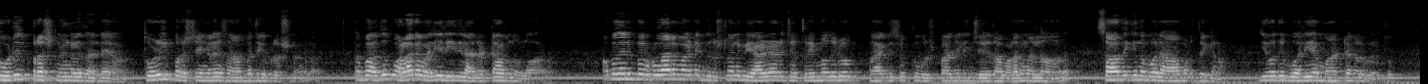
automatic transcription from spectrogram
തൊഴിൽ പ്രശ്നങ്ങൾ തന്നെയാണ്. തൊഴിൽ പ്രശ്നങ്ങളെ സാമ്പത്തിക പ്രശ്നങ്ങൾ അപ്പോൾ അത് വളരെ വലിയ രീതിയിൽ അലട്ടാമെന്നുള്ളതാണ്. അപ്പോൾ അതിനിപ്പോൾ പ്രധാനമായിട്ടും കൃഷ്ണന് വ്യാഴാഴ്ച ത്രിമധുരവും ഭാഗ്യസുക്ത പുഷ്പാഞ്ജലിയും ചെയ്താൽ വളരെ നല്ലതാണ്. സാധിക്കുന്ന പോലെ ആവർത്തിക്കണം. ജീവിതത്തിൽ വലിയ മാറ്റങ്ങൾ വരുത്തും.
